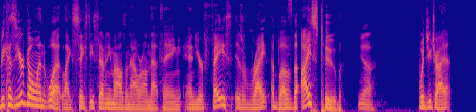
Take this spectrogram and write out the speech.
Because you're going, what, like 60, 70 miles an hour on that thing, and your face is right above the ice tube. Yeah. Would you try it?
